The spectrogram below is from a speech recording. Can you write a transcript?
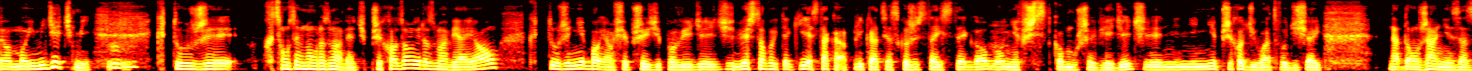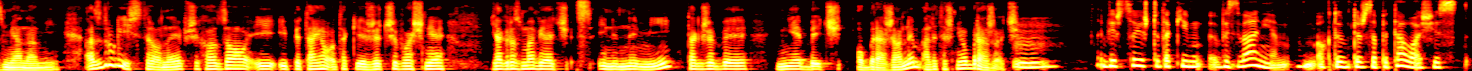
moimi dziećmi, mm. którzy chcą ze mną rozmawiać. Przychodzą i rozmawiają, którzy nie boją się przyjść i powiedzieć, wiesz co Wojtek, jest taka aplikacja, skorzystaj z tego, bo nie wszystko muszę wiedzieć. Nie, nie, nie przychodzi łatwo dzisiaj nadążanie za zmianami. A z drugiej strony przychodzą i, i pytają o takie rzeczy właśnie, jak rozmawiać z innymi, tak żeby nie być obrażanym, ale też nie obrażać. Mm. Wiesz co, jeszcze takim wyzwaniem, o którym też zapytałaś, jest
